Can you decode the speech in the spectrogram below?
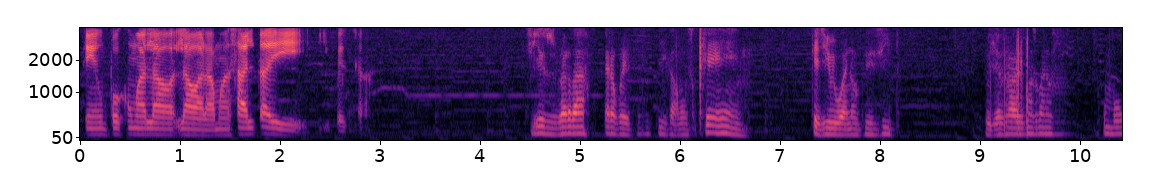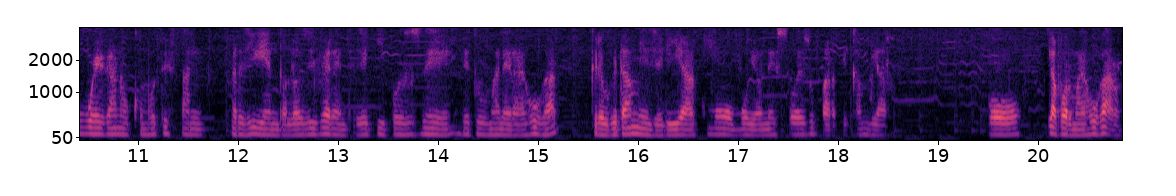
tiene un poco más la, vara más alta y, pues ya Sí, eso es verdad, pero pues digamos que, que sí, bueno, que sí, tú ya sabes más o menos cómo juegan o cómo te están percibiendo los diferentes equipos de tu manera de jugar, creo que también sería como muy honesto de su parte cambiar o la forma de jugar.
